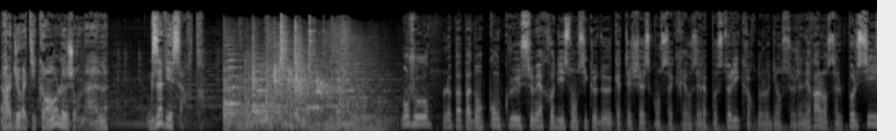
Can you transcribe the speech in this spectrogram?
Radio Vatican, le journal, Xavier Sartre. Bonjour, le pape a donc conclu ce mercredi son cycle de catéchèse consacré aux ailes apostoliques lors de l'audience générale en salle Paul VI.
